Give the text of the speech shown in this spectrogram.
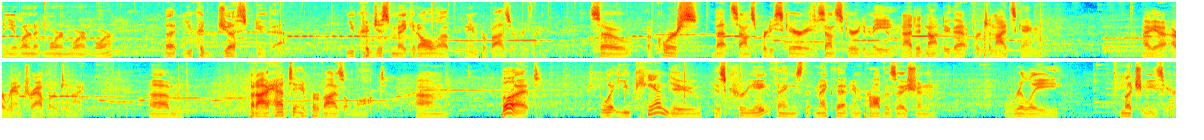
and you learn it more and more and more. But you could just do that. You could just make it all up and improvise everything. So, of course, that sounds pretty scary. It sounds scary to me, and I did not do that for tonight's game. I, uh, I ran Traveller tonight. Um, but I had to improvise a lot. Um, but what you can do is create things that make that improvisation really much easier.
